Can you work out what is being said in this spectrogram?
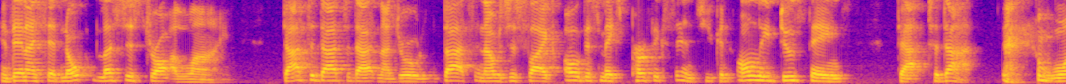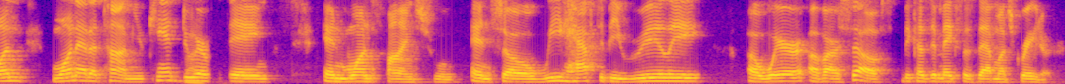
And then I said, nope, let's just draw a line, dot to dot to dot, and I drew dots. And I was just like, oh, this makes perfect sense. You can only do things dot to dot, one one at a time. You can't do right. everything in one fine swoop. And so we have to be really aware of ourselves because it makes us that much greater.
